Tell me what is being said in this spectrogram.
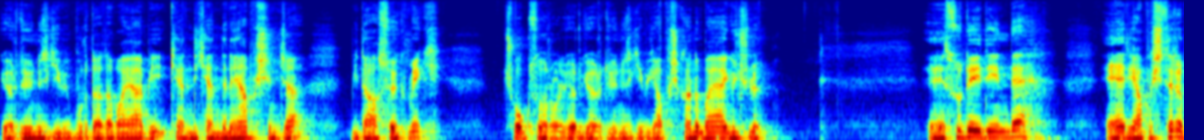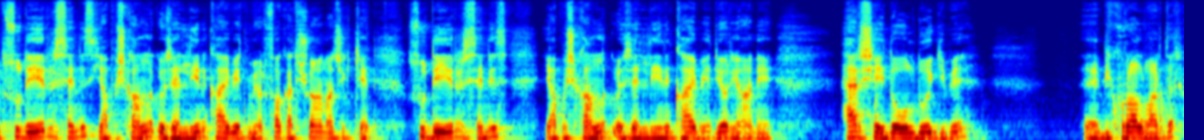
gördüğünüz gibi burada da bayağı bir kendi kendine yapışınca bir daha sökmek çok zor oluyor. Gördüğünüz gibi yapışkanı bayağı güçlü. E, su değdiğinde eğer yapıştırıp su değirirseniz yapışkanlık özelliğini kaybetmiyor. Fakat şu an açıkken su değirirseniz yapışkanlık özelliğini kaybediyor. Yani her şeyde olduğu gibi e, bir kural vardır.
